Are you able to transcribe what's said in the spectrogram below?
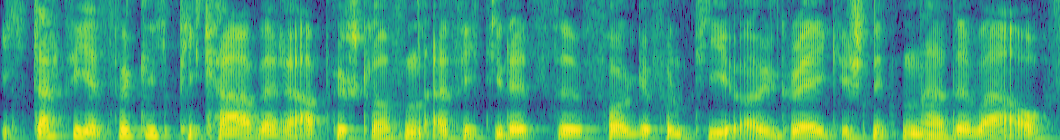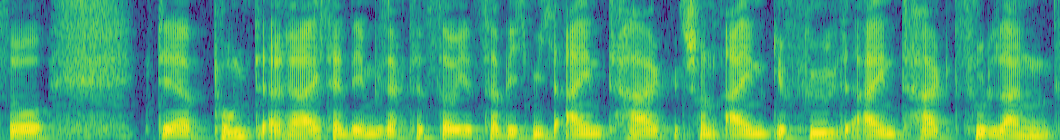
Ich dachte jetzt wirklich, Picard wäre abgeschlossen. Als ich die letzte Folge von T. Earl Grey geschnitten hatte, war auch so der Punkt erreicht, an dem ich sagte, so, jetzt habe ich mich einen Tag, schon ein, gefühlt einen Tag zu lang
